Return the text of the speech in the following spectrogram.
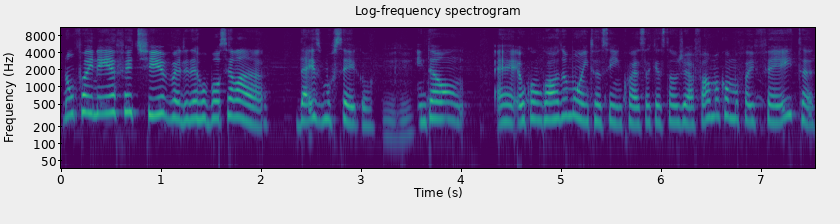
não foi nem efetivo, ele derrubou, sei lá, 10 morcegos. Uhum. Então, é, eu concordo muito, assim, com essa questão de a forma como foi feita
